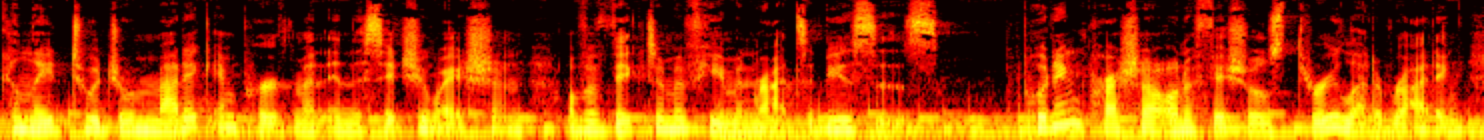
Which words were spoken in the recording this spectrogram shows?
can lead to a dramatic improvement in the situation of a victim of human rights abuses. Putting pressure on officials through letter writing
